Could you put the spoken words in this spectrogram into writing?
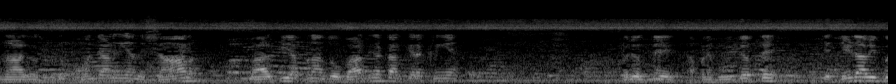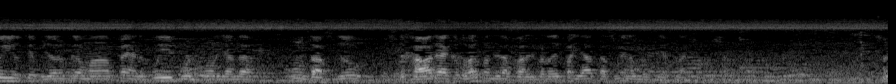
ਨਾਲ ਦੀ ਤੁਹਾਡੇ ਕੋਲ ਪਹੁੰਚ ਜਾਣਗੀਆਂ, ਨਿਸ਼ਾਨ ਬਾਲਕੀ ਆਪਣਾ ਦੋ ਬਾਹਰ ਦੀਆਂ ਟਾਂਕੇ ਰੱਖਣੀਆਂ। ਉਹਦੇ ਉੱਤੇ, ਆਪਣੇ ਬੂਥ ਦੇ ਉੱਤੇ, ਤੇ ਜਿਹੜਾ ਵੀ ਕੋਈ ਉੱਥੇ ਬਜ਼ੁਰਗ, ਮਾਂ, ਭੈਣ, ਕੋਈ ਵੋਟ ਪਾਉਣ ਜਾਂਦਾ, ਉਹਨੂੰ ਦੱਸ ਦਿਓ, ਦਿਖਾ ਦਿਆ ਕਰੋ, ਹਰ ਬੰਦੇ ਦਾ ਫਰਜ਼ ਬਣਦਾ ਭਾਈ ਆਹ 10ਵੇਂ ਨੰਬਰ ਤੇ ਆਪਣਾ ਚੋਣ ਨਿਸ਼ਾਨ ਸੋ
